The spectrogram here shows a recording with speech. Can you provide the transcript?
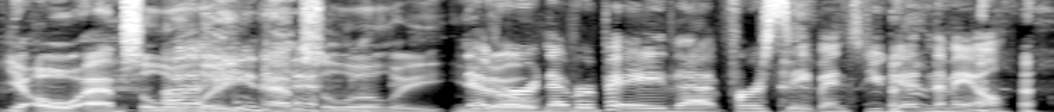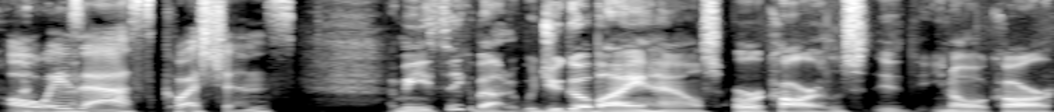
Yeah. Oh, absolutely, I mean, absolutely. You never, know, never pay that first statement you get in the mail. always ask questions. I mean, think about it. Would you go buy a house or a car? Let's, you know, a car.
